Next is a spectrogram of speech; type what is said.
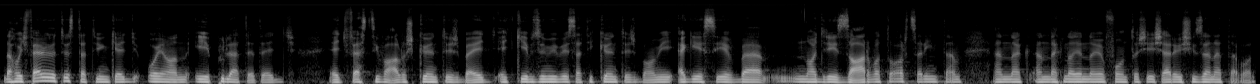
de hogy felöltöztetünk egy olyan épületet, egy, egy fesztiválos köntösbe, egy, egy képzőművészeti köntösbe, ami egész évben nagy rész zárva tart szerintem, ennek, ennek nagyon-nagyon fontos és erős üzenete van.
